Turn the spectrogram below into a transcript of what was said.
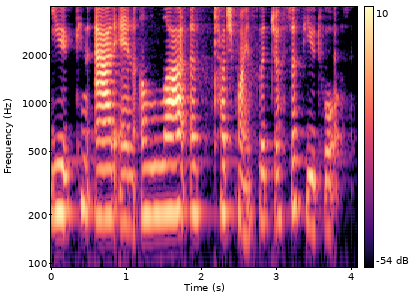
you can add in a lot of touch points with just a few tools.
